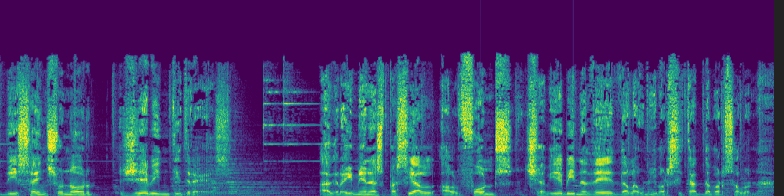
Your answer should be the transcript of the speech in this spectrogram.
Disseny sonor G23. Agraïment especial al Fons Xavier Vinader de la Universitat de Barcelona.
